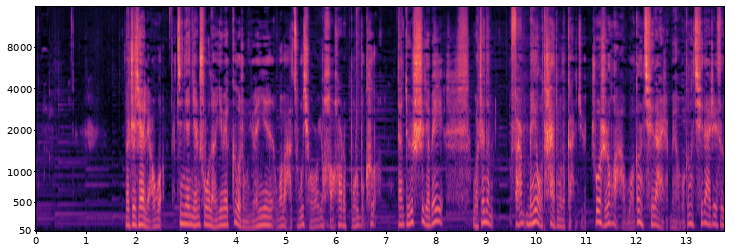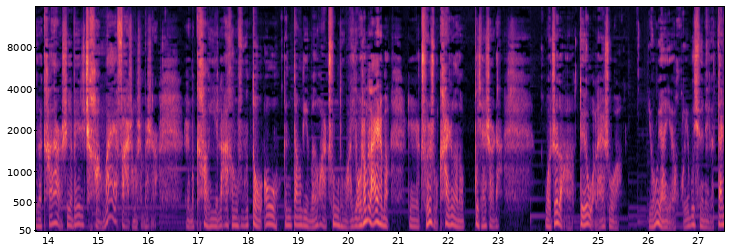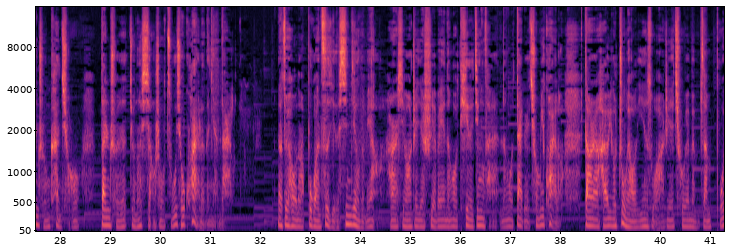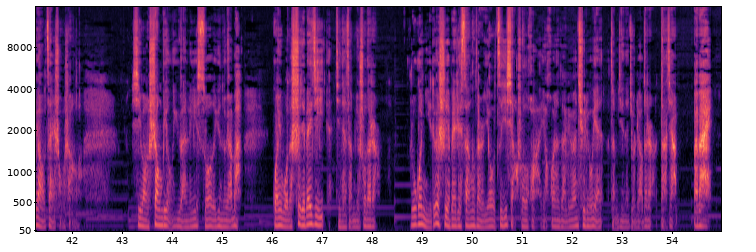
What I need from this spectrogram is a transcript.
那之前也聊过，今年年初呢，因为各种原因，我把足球又好好的补了补课。但对于世界杯，我真的反正没有太多的感觉。说实话，我更期待什么呀？我更期待这次在卡塔尔世界杯场外发生什么事儿，什么抗议、拉横幅、斗殴、跟当地文化冲突啊，有什么来什么。这是纯属看热闹，不嫌事儿大。我知道啊，对于我来说。永远也回不去那个单纯看球、单纯就能享受足球快乐的年代了。那最后呢，不管自己的心境怎么样，还是希望这届世界杯能够踢得精彩，能够带给球迷快乐。当然，还有一个重要的因素啊，这些球员们咱不要再受伤了。希望伤病远离所有的运动员吧。关于我的世界杯记忆，今天咱们就说到这儿。如果你对世界杯这三个字也有自己想说的话，也欢迎在留言区留言。咱们今天就聊到这儿，大家拜拜。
